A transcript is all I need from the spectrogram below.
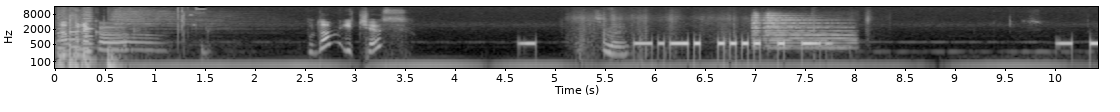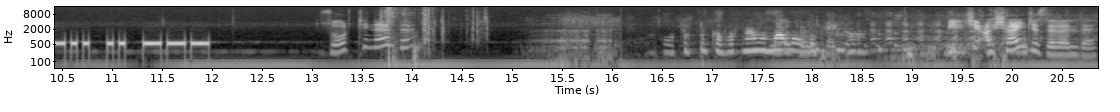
Amına ko. Buradan mı gideceğiz? Zorti nerede? Oturttum kafasına ama mal oldum. Birinci aşağı ineceğiz herhalde.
